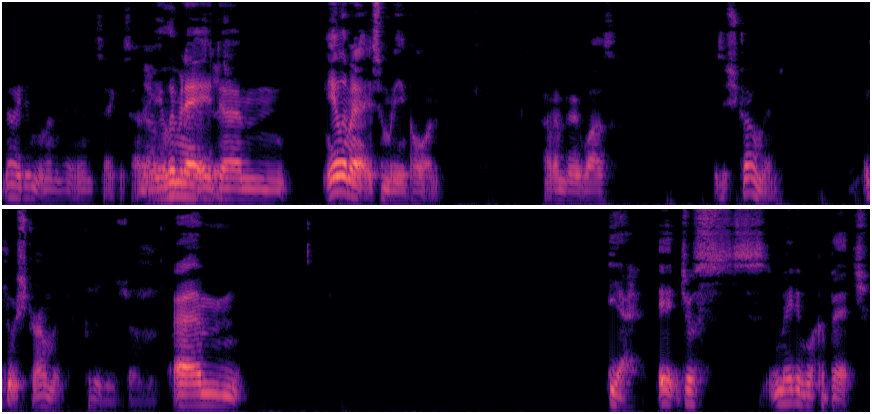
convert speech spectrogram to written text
No, he didn't eliminate the Undertaker. Sorry, No, he eliminated. Um, he eliminated somebody important. I can't remember who it was. Was it Strowman? I think it was Strowman. Could have been Strowman. Um, yeah, it just made him look a bitch,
